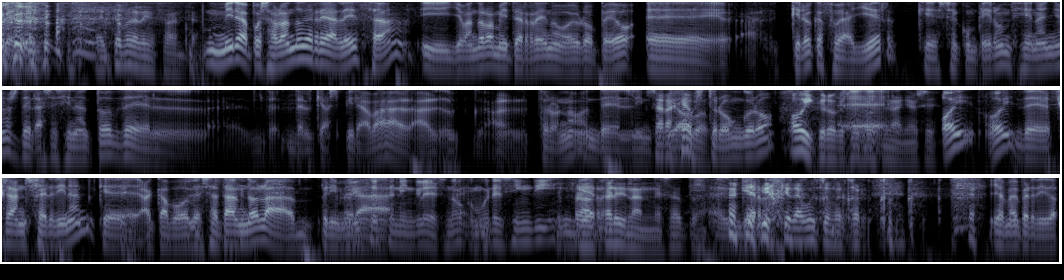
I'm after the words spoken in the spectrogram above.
el, el tema de la infanta. Mira, pues hablando de realeza y llevándolo a mi terreno europeo, eh, creo que fue ayer que se cumplieron 100 años del asesinato del, de- del que aspiraba al, al- al trono del Imperio. Austrohúngaro. Hoy creo que son Eh, los 100 años, sí. Hoy, hoy, de Franz Ferdinand, que acabó desatando la Lo primera... dices en inglés, ¿no? Como eres indie. Fra- guerra. Ferdinand, exacto. Guerra. Queda mucho mejor. ya me he perdido.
